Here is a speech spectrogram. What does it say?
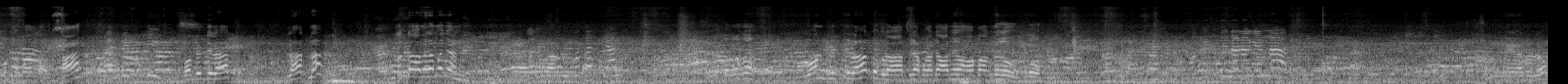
na bata. Ha? 150 lahat? Lahat na? Ang dami naman yan. Ito talaga. 150 lahat. Oh, grabe, napakadami mga kapag oh. oh. Hindi na lang yan lahat. So, may ano lang,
